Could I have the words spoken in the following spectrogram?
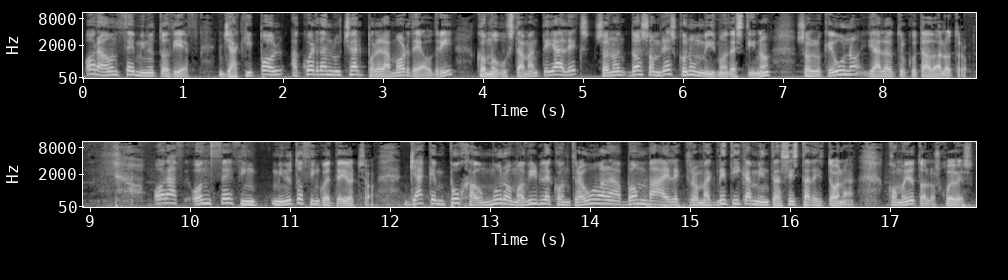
Hora 11, minuto 10. Jack y Paul acuerdan luchar por el amor de Audrey. Como Bustamante y Alex son dos hombres con un mismo destino, solo que uno ya ha electrocutado al otro. Hora 11, minuto 58. Jack empuja un muro movible contra una bomba electromagnética mientras esta detona, como yo todos los jueves.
